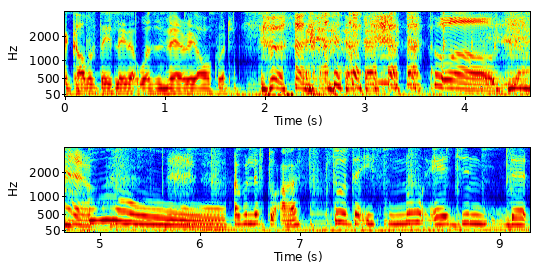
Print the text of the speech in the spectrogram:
a couple of days later was very awkward. wow. Damn. Oh, I would love to ask. So there is no agent that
